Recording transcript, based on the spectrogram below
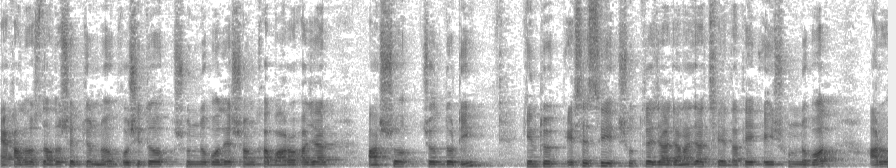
একাদশ দ্বাদশের জন্য ঘোষিত শূন্যপদের সংখ্যা বারো হাজার পাঁচশো চোদ্দটি। কিন্তু এসএসসি সূত্রে যা জানা যাচ্ছে, তাতে এই শূন্যপদ আরও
